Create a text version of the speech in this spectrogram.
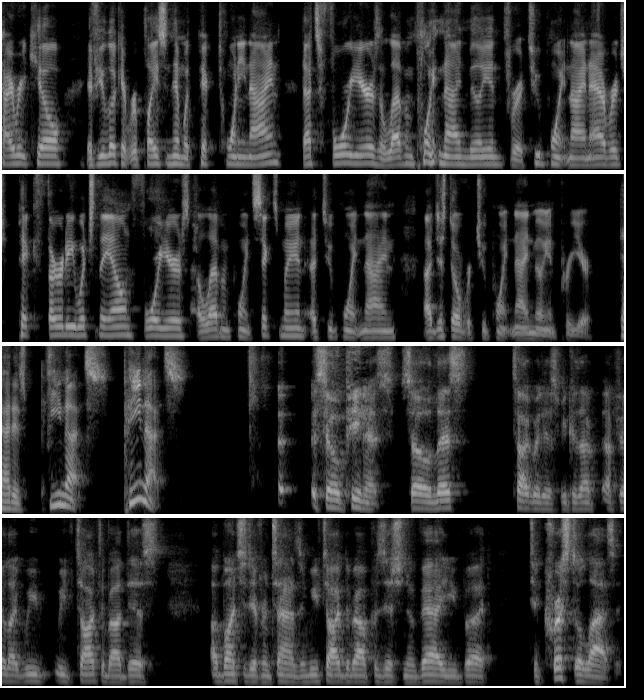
Tyreek Hill, if you look at replacing him with pick 29, that's four years, 11.9 million for a 2.9 average. Pick 30, which they own, four years, 11.6 million, a 2.9, uh, just over 2.9 million per year. That is peanuts. Peanuts. So peanuts. So let's talk about this because I, I feel like we've we've talked about this a bunch of different times, and we've talked about position of value. But to crystallize it,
